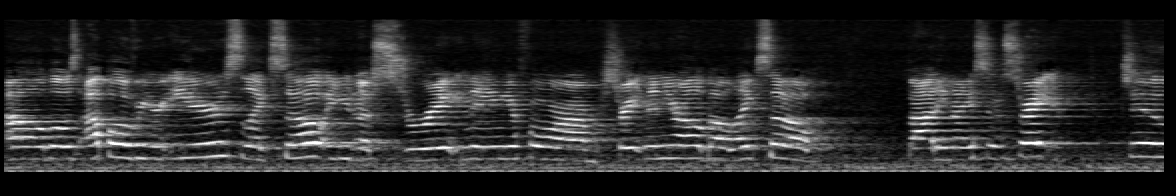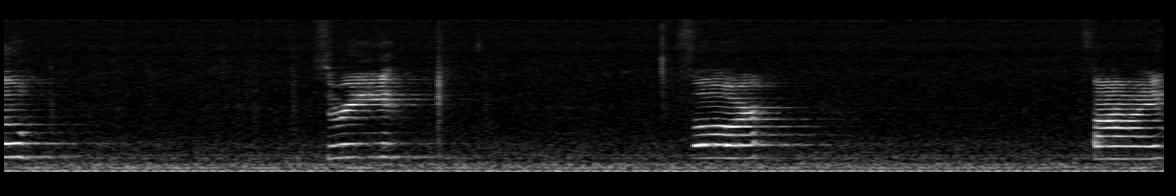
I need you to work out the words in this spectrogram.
Elbows up over your ears like so, and you're just straightening your forearm, straightening your elbow like so. Body nice and straight. Two, three, four, five.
